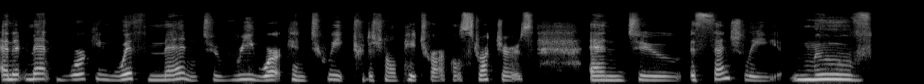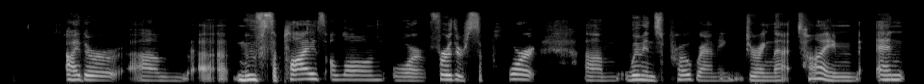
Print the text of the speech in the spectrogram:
And it meant working with men to rework and tweak traditional patriarchal structures and to essentially move either um, uh, move supplies along or further support um, women's programming during that time. And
